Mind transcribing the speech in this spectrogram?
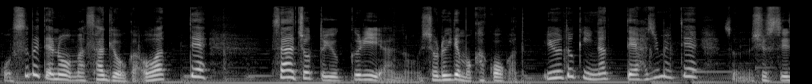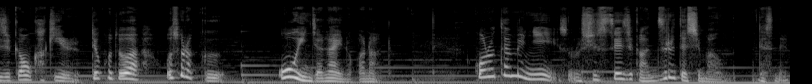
こう全てのまあ作業が終わってさあちょっとゆっくりあの書類でも書こうかという時になって初めてその出生時間を書き入れるっていうことはおそらく多いんじゃないのかなと。このためにその出生時間ずれてしまうんですね。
